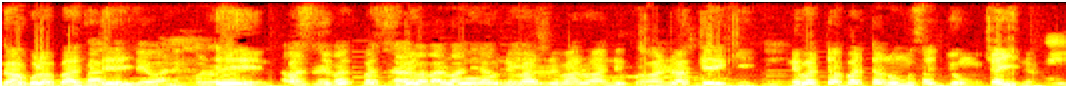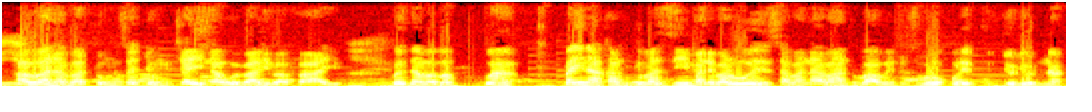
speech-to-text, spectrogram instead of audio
ng'akola birthday. Eh, basibe kubo ne balwanira keeki Mm. ne batta n'omusajja omuchina abaana batta omusajja omuchina we baali bavaayo. Kwegamba ba- ba- balina akantu ke bazimba ne balowoozesa bano abantu baabwe ntosobola okukola effujjo lyonna.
